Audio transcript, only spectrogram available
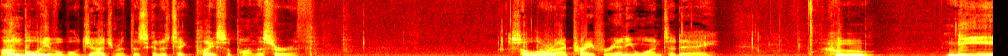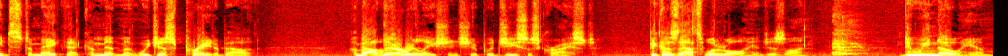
unbelievable judgment that's going to take place upon this earth. So, Lord, I pray for anyone today who needs to make that commitment we just prayed about, about their relationship with Jesus Christ, because that's what it all hinges on. Do we know Him?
